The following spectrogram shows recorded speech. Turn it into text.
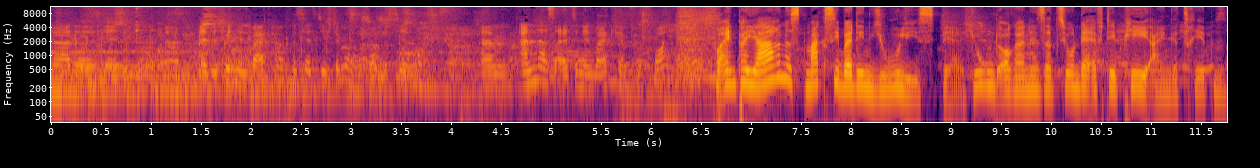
gerade in, ähm, also ich finde den Wahlkampf bis jetzt die Stimmung ist so ein bisschen ähm, anders als in den Wahlkämpfen vorher. Vor ein paar Jahren ist Maxi bei den Julis, der Jugendorganisation der FDP, eingetreten.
